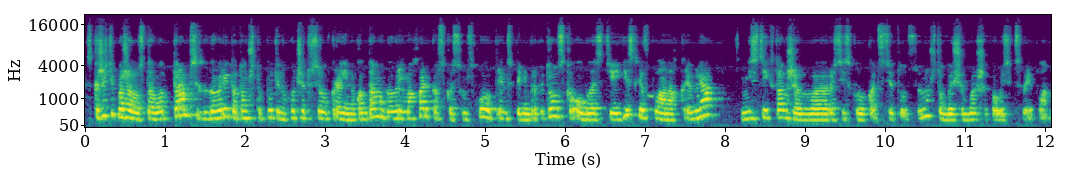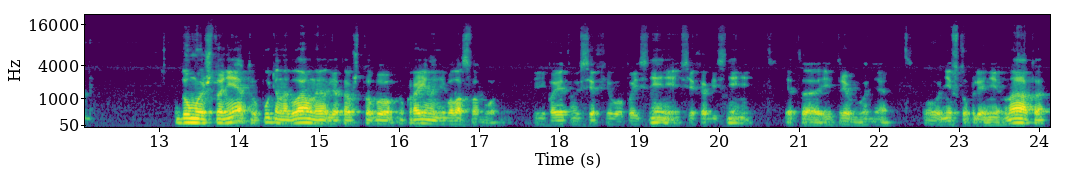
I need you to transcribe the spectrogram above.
Скажите, пожалуйста, вот Трамп всегда говорит о том, что Путин хочет всю Украину. Когда мы говорим о Харьковской, Сумской, в принципе, Днепропетровской области, есть ли в планах Кремля внести их также в российскую конституцию, ну, чтобы еще больше повысить свои планы? Думаю, что нет. У Путина главное для того, чтобы Украина не была свободной. И поэтому всех его пояснений, всех объяснений, это и требования о невступлении в НАТО,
